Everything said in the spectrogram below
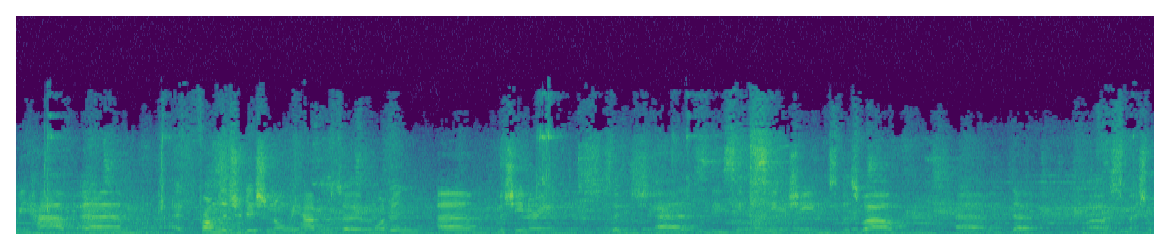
we have um, from the traditional, we have also modern um, machinery such as these CNC machines as well um, that are special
